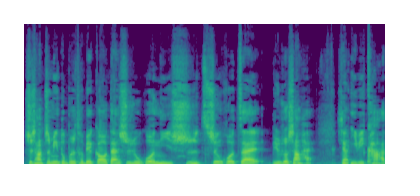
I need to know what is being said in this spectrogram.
市场知名度不是特别高，但是如果你是生活在比如说上海，像 EV Card，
